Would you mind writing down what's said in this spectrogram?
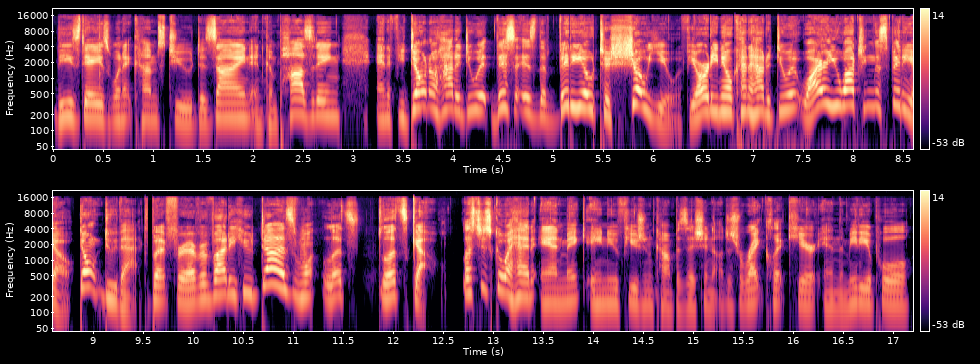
these days when it comes to design and compositing. And if you don't know how to do it, this is the video to show you. If you already know kind of how to do it, why are you watching this video? Don't do that. But for everybody who does, let's let's go. Let's just go ahead and make a new fusion composition. I'll just right click here in the media pool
